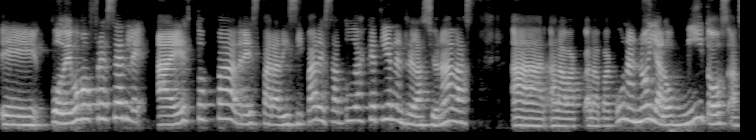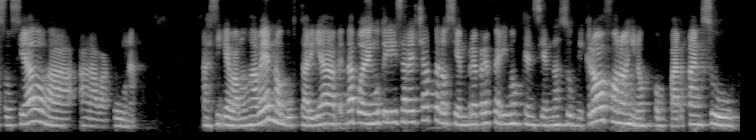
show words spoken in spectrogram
eh, podemos ofrecerle a estos padres para disipar esas dudas que tienen relacionadas a, las vacunas ¿no? y a los mitos asociados a, la vacuna. Así que vamos a ver, nos gustaría, ¿verdad? Pueden utilizar el chat, pero siempre preferimos que enciendan sus micrófonos y nos compartan su,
